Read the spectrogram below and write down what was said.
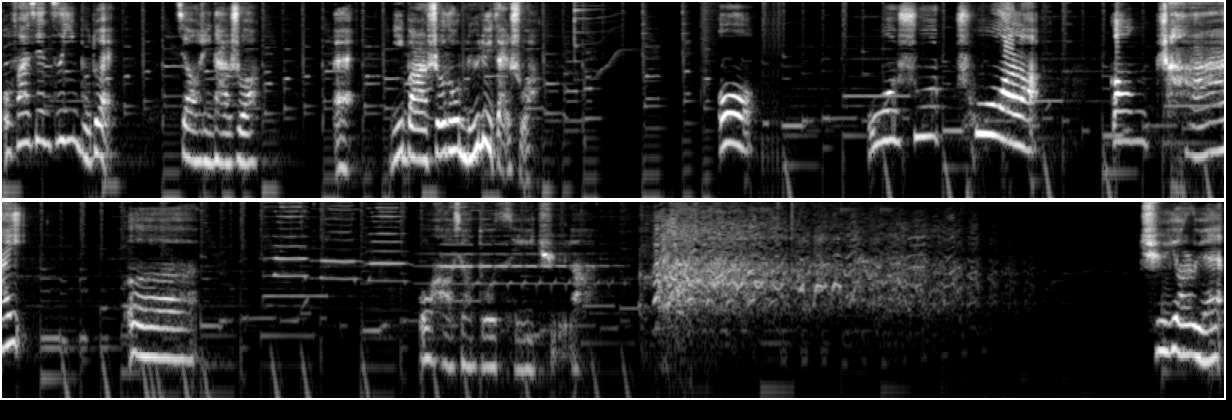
我发现字音不对，教训他说：“哎，你把舌头捋捋再说。”哦，我说错了，刚才，呃，我好像多此一举了。去幼儿园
